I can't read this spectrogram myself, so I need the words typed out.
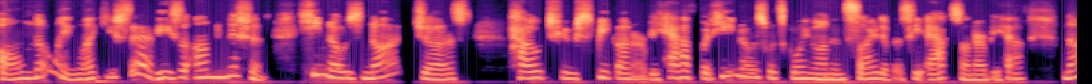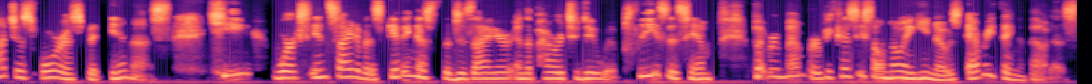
all knowing, like you said. He's omniscient. He knows not just how to speak on our behalf, but He knows what's going on inside of us. He acts on our behalf, not just for us, but in us. He works inside of us, giving us the desire and the power to do what pleases Him. But remember, because He's all knowing, He knows everything about us.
